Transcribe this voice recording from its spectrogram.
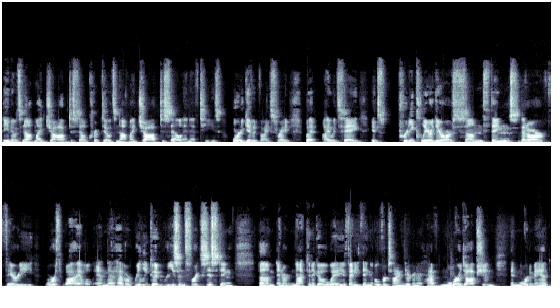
you know, it's not my job to sell crypto. It's not my job to sell NFTs or to give advice, right? But I would say it's pretty clear there are some things that are very worthwhile and that have a really good reason for existing um, and are not going to go away. If anything, over time, they're going to have more adoption and more demand.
